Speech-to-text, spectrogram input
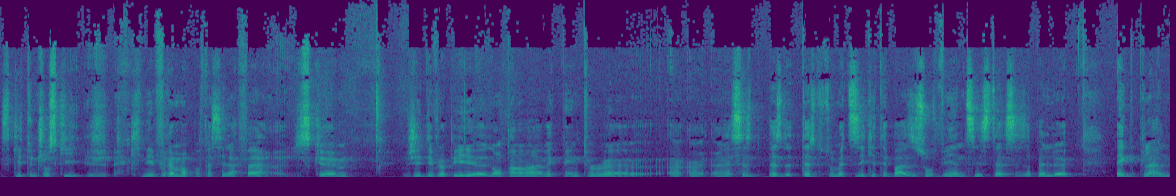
ce qui est une chose qui, qui n'est vraiment pas facile à faire. Ce que j'ai développé euh, longtemps avec Painter, euh, un, espèce de test automatisé qui était basé sur VNC, ça s'appelle Eggplant.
